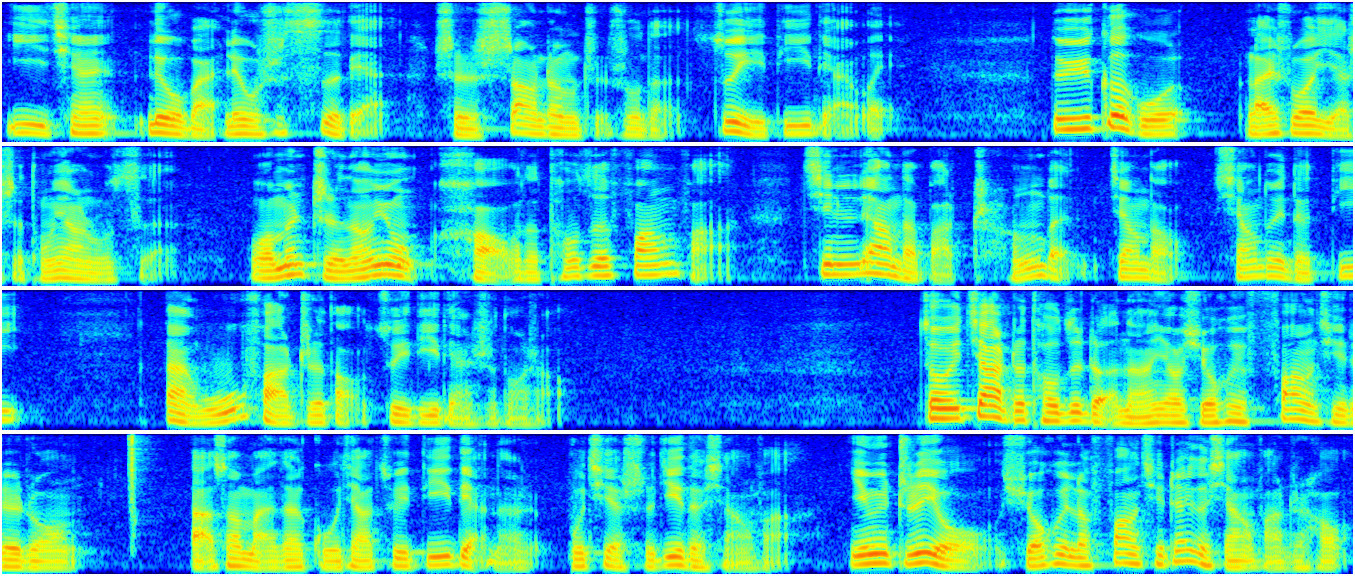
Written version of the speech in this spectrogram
一千六百六十四点是上证指数的最低点位。对于个股来说也是同样如此。我们只能用好的投资方法，尽量的把成本降到相对的低，但无法知道最低点是多少。作为价值投资者呢，要学会放弃这种打算买在股价最低点的不切实际的想法。因为只有学会了放弃这个想法之后，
